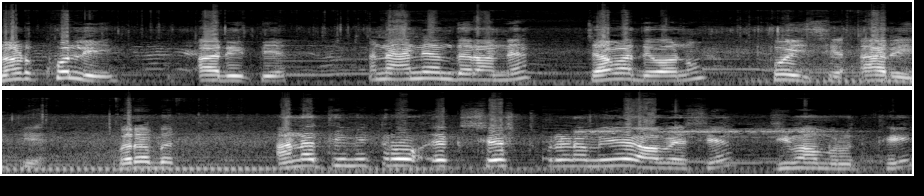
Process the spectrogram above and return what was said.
નળ ખોલી આ રીતે અને આની અંદર આને જવા દેવાનું હોય છે આ રીતે. બરાબર? આનાથી મિત્રો એક શ્રેષ્ઠ પરિણામ એ આવે છે જીવામૃતથી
